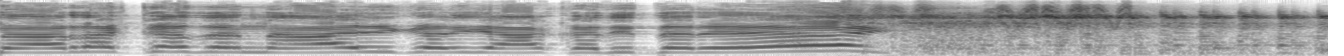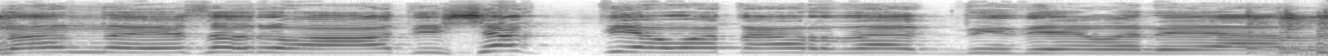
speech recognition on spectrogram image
ನರಕದ ನಾಯಿಗಳಿಗೆ ಹಾಕದಿದ್ದರೆ, ನನ್ನ ಹೆಸರು ಆದಿಶಕ್ತಿ ಅವತಾರದ ಅಗ್ನಿದೇವನೇ ಅಲ್ಲ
